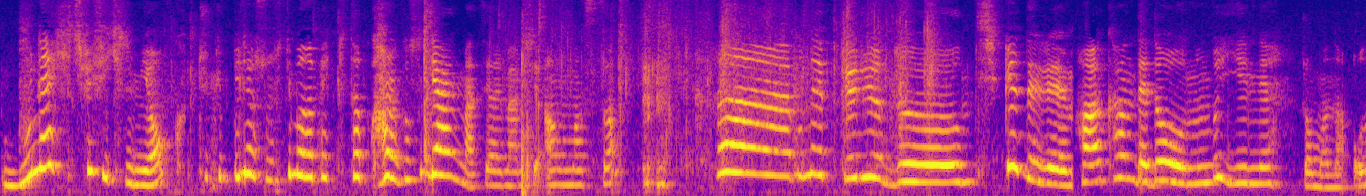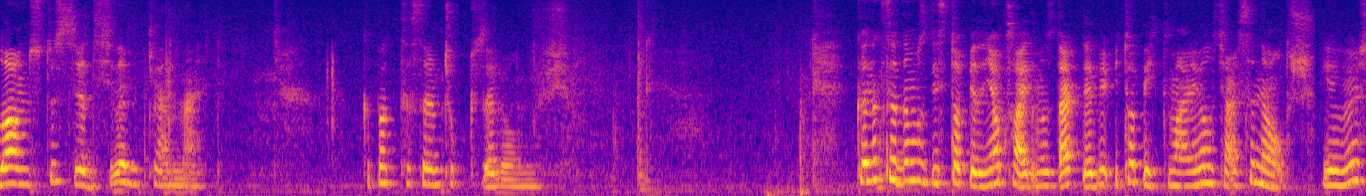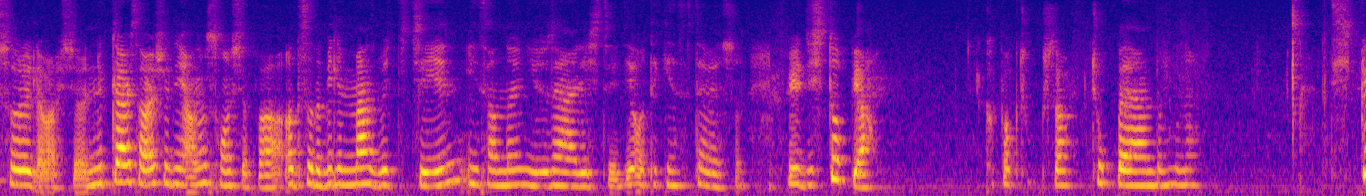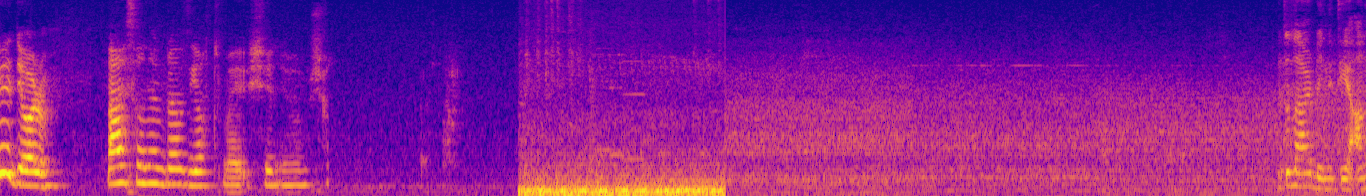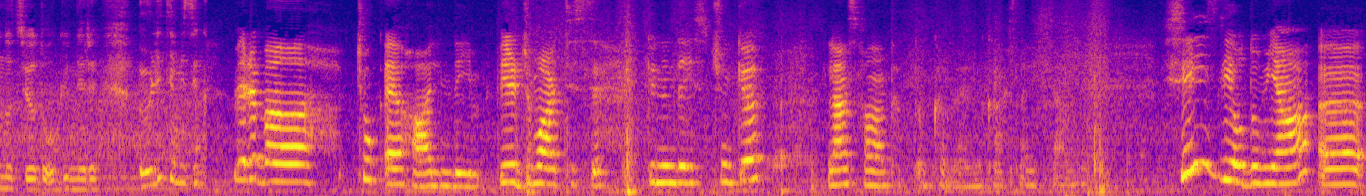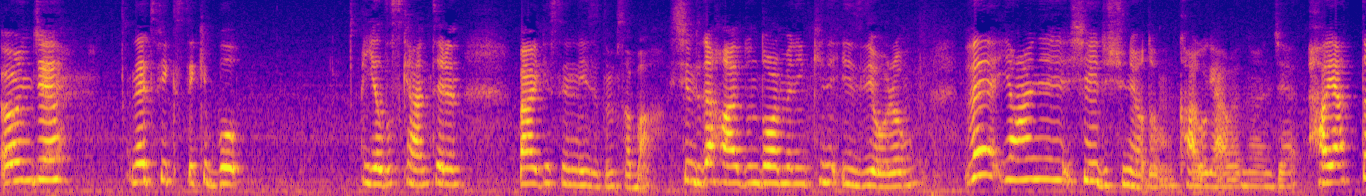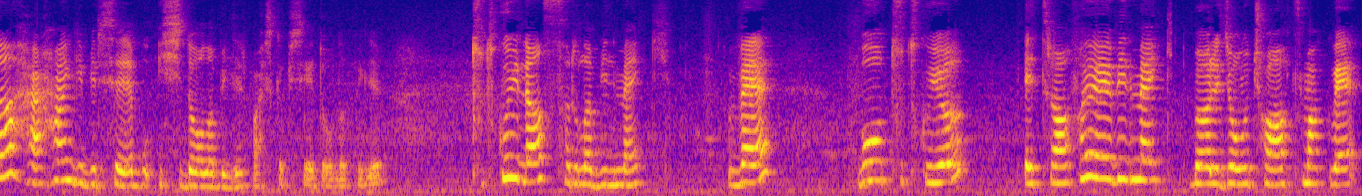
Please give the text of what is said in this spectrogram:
Bu ne? Hiçbir fikrim yok. Çünkü biliyorsunuz ki bana pek kitap kargosu gelmez. Yani ben bir şey almazsam. ha, bunu hep görüyordum. Teşekkür ederim. Hakan Dedeoğlu'nun bu yeni romanı. Olağanüstü, sıra dışı ve mükemmel. Kapak tasarım çok güzel olmuş. Kanıksadığımız distopyanın yok saydığımız dertle bir ütopya ihtimali yol açarsa ne olur? Gibi bir soruyla başlıyor. Nükleer savaş ve dünyanın son şafağı. Adı sana bilinmez bir çiçeğin insanların yüzüne yerleştirdiği o tekinsiz tebessüm. Bir distopya. Kapak çok güzel. Çok beğendim bunu. Teşekkür ediyorum. Ben sanırım biraz yatmaya üşeniyorum şu an. Aradılar beni diye anlatıyordu o günleri. Öyle temizlik Merhaba. Çok ev halindeyim. Bir cumartesi günündeyiz çünkü lens falan taktım kameranın karşısına diye. Şey izliyordum ya. e, önce Netflix'teki bu Yıldız Kenter'in belgeselini izledim sabah. Şimdi de Haldun Dorman'ınkini izliyorum. Ve yani şey düşünüyordum kargo gelmeden önce. Hayatta herhangi bir şeye bu işi de olabilir, başka bir şey de olabilir. Tutkuyla sarılabilmek ve bu tutkuyu etrafa yayabilmek, böylece onu çoğaltmak ve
